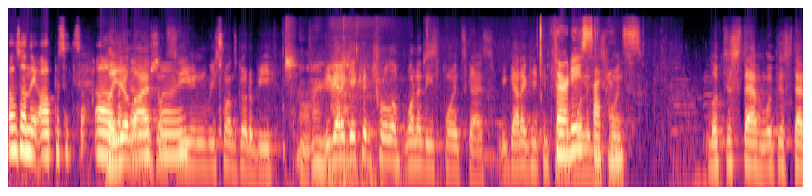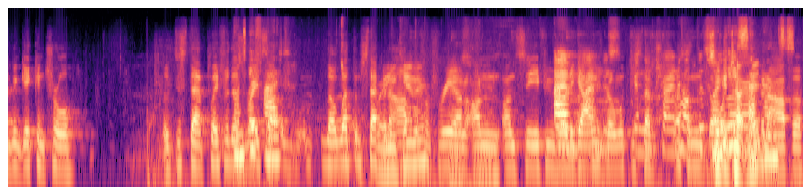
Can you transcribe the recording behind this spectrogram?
I was on the opposite side. Uh, oh, Play your lives on C and respawns go to B. We gotta get control of one of these points, guys. We gotta get control of one seconds. of these points. Look to stab, look to stab and get control. Look to step. Play for this right side. No, let them step in Alpha for free on, on, on C if you've already gotten it. Don't look to step. Try and help this one. Step in Alpha.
